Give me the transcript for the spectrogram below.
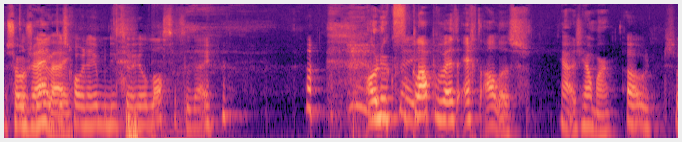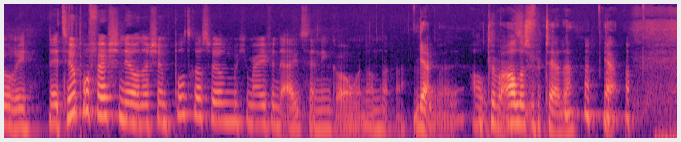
zo zijn blijkt wij. dus gewoon helemaal niet zo heel lastig te zijn. Oh, nu verklappen we het echt alles. Ja, dat is jammer. Oh, sorry. Nee, het is heel professioneel. En als je een podcast wil, moet je maar even in de uitzending komen. Dan Ja, kunnen we alles, kunnen we alles vertellen. Ja,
